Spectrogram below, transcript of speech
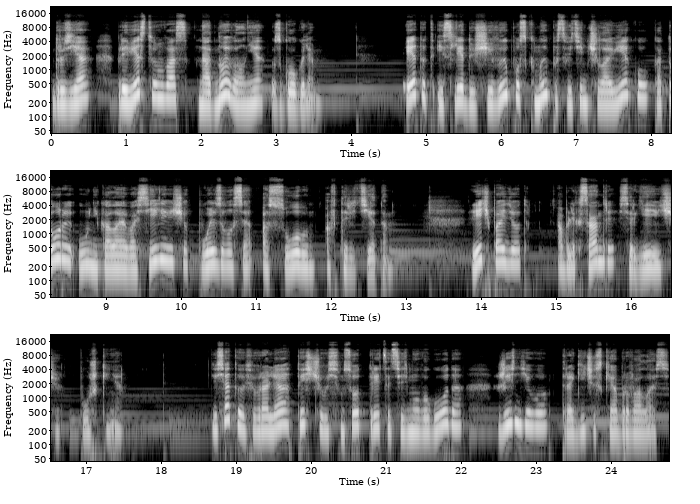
Друзья, приветствуем вас на одной волне с Гоголем. Этот и следующий выпуск мы посвятим человеку, который у Николая Васильевича пользовался особым авторитетом. Речь пойдет об Александре Сергеевиче Пушкине. 10 февраля 1837 года жизнь его трагически оборвалась.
